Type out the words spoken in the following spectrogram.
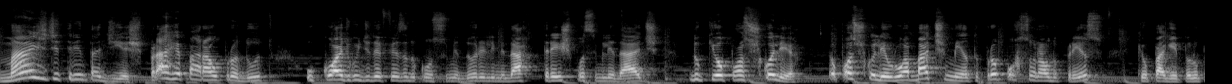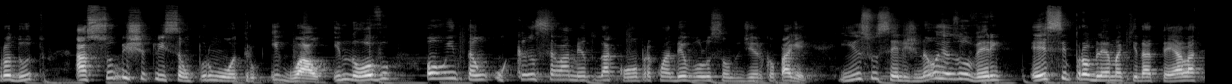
mais de 30 dias para reparar o produto, o Código de Defesa do Consumidor ele me dá três possibilidades do que eu posso escolher. Eu posso escolher o abatimento proporcional do preço que eu paguei pelo produto, a substituição por um outro igual e novo, ou então o cancelamento da compra com a devolução do dinheiro que eu paguei. Isso se eles não resolverem esse problema aqui da tela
